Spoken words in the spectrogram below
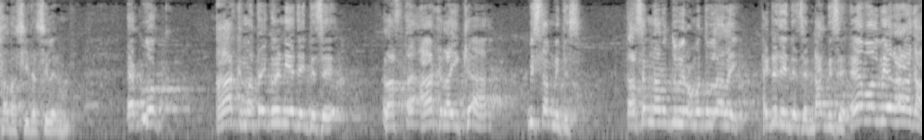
সাদা সিধা ছিলেন উনি। এক লোক আখ মাথায় করে নিয়ে যাইতেছে রাস্তা আখ রাইখা বিশ্রাম নিতেছে। কাসেম নানুদ্দুবি রহমতুল্লাহ আলাই হাইটে যাইতেছেন ডাক দিছে এ মৌলবি এ ধারা যা।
